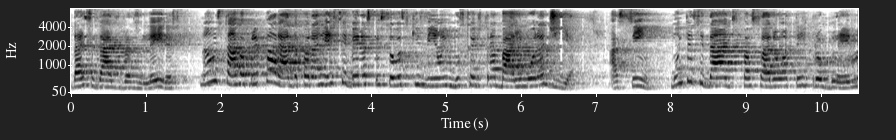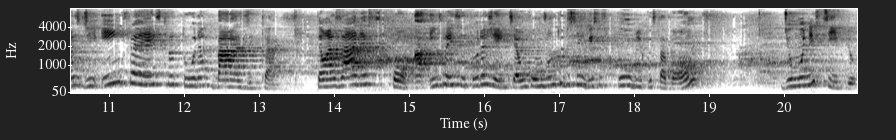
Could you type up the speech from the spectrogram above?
das cidades brasileiras não estava preparada para receber as pessoas que vinham em busca de trabalho e moradia. Assim, muitas cidades passaram a ter problemas de infraestrutura básica. Então, as áreas com a infraestrutura, gente, é um conjunto de serviços públicos, tá bom? de um município.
